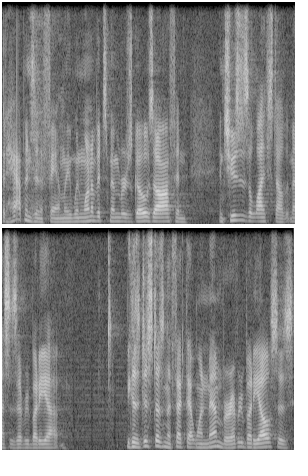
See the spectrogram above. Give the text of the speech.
that happens in a family when one of its members goes off and, and chooses a lifestyle that messes everybody up. Because it just doesn't affect that one member. Everybody else is,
